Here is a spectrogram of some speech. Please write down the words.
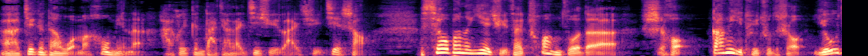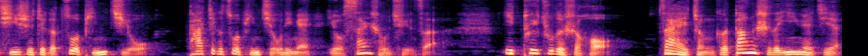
啊。这个呢，我们后面呢还会跟大家来继续来去介绍。肖邦的夜曲在创作的时候刚一推出的时候，尤其是这个作品九，他这个作品九里面有三首曲子，一推出的时候，在整个当时的音乐界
